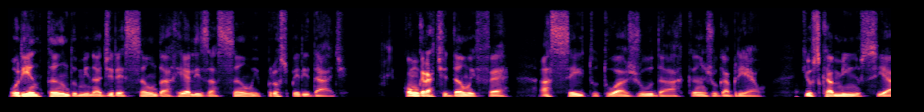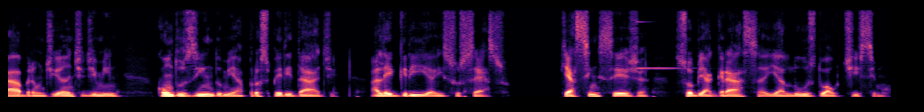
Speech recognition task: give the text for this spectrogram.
orientando-me na direção da realização e prosperidade. Com gratidão e fé, aceito tua ajuda, Arcanjo Gabriel, que os caminhos se abram diante de mim, conduzindo-me à prosperidade, alegria e sucesso. Que assim seja, sob a graça e a luz do Altíssimo.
